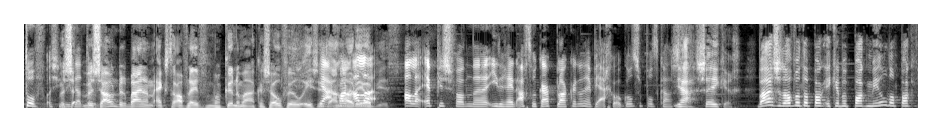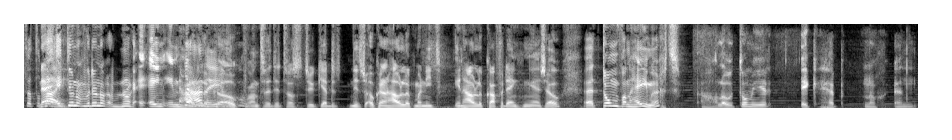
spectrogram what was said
tof als we, jullie z- dat we doen. zouden er bijna een extra aflevering van kunnen maken. Zoveel is het Ja, aan alle- audio-appjes. Alle appjes van eh, iedereen achter elkaar plakken... dan heb je eigenlijk ook onze podcast. Ja, zeker. Waar is het dan? Want dan pak ik heb een pak mail, dan pak ik dat erbij. Nee, ik doe, nog- we doen nog, we doen nog één inhoudelijke Ja, nee, ook. goed. Want we, dit was natuurlijk, ja, dit, dit is ook inhoudelijk, maar niet inhoudelijk qua verdenkingen en zo. Eh, Tom van Hemert. Hallo Tom hier. Ik heb nog een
